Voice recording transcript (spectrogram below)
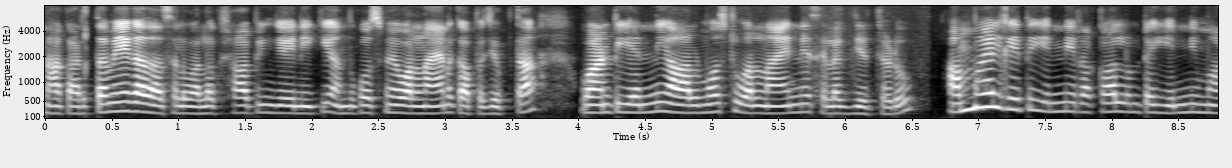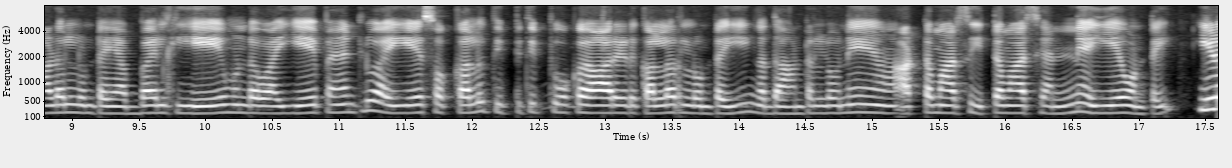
నాకు అర్థమే కాదు అసలు వాళ్ళకి షాపింగ్ చేయనీకి. అందుకోసమే వాళ్ళ నాయనకి అప్పచెప్తా వాటివన్నీ ఆల్మోస్ట్ వాళ్ళ నాయనే సెలెక్ట్ చేస్తాడు. అమ్మాయిలకైతే ఎన్ని రకాలు ఉంటాయి ఎన్ని మోడళ్ళు ఉంటాయి అబ్బాయిలకి ఏముండవు. అవి ఏ ప్యాంట్లు ఏ సొక్కాలు తిప్పి తిప్పి ఒక ఆరేడు కలర్లు ఉంటాయి ఇంకా దాంట్లోనే అట్ట మార్చి ఇట్ట మార్చి అన్నీ అయ్యే ఉంటాయి. ఈడ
